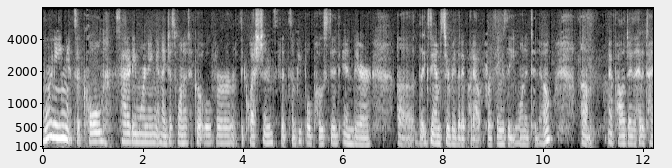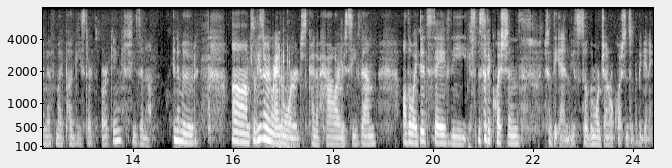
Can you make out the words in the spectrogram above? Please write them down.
morning. It's a cold Saturday morning, and I just wanted to go over the questions that some people posted in their uh, the exam survey that I put out for things that you wanted to know. Um, I apologize ahead of time if my puggy starts barking. She's in a in a mood. Um, so these are in random order, just kind of how I received them. Although I did save the specific questions to the end, so the more general questions at the beginning.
